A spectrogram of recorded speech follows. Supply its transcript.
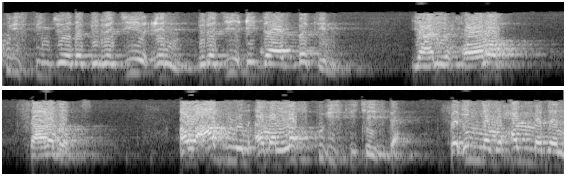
ku istinjooda birajiicin birajiici daabatin yacni xoolo saaladood. Aw cadmin ama laf ku istijaysta. Fa ina muxammadan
